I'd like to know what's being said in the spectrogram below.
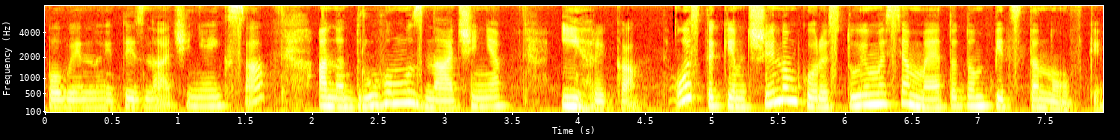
повинно йти значення х, а на другому значення y. Ось таким чином користуємося методом підстановки.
